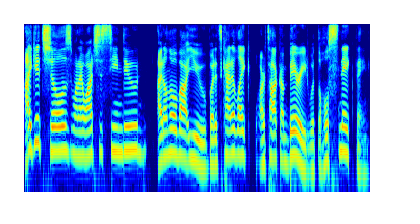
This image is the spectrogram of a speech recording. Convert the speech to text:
I get chills when I watch this scene, dude. I don't know about you, but it's kind of like our talk on Buried with the whole snake thing.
